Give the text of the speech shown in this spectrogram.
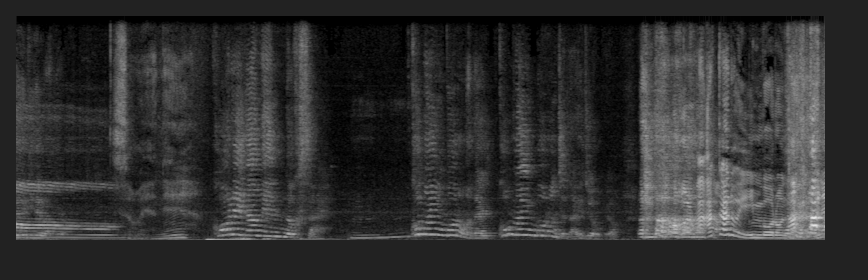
出てきてるわけよ。あそうやね。これがめんどくさい。ーうんこの陰謀論は大この陰謀論者大丈夫よ。まあ明るい陰謀論者だからね。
